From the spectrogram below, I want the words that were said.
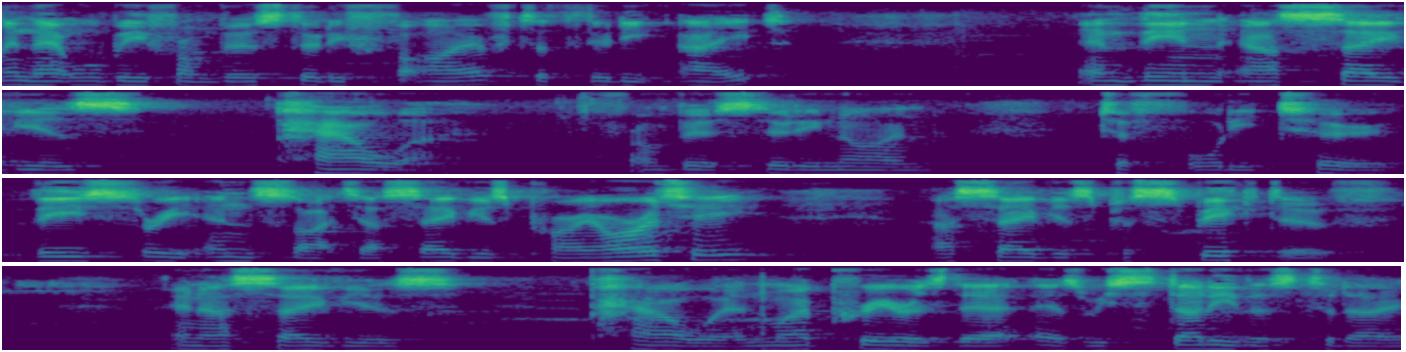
and that will be from verse 35 to 38. And then our Saviour's power from verse 39 to 42. These three insights our Saviour's priority, our Saviour's perspective, and our Saviour's power. And my prayer is that as we study this today,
